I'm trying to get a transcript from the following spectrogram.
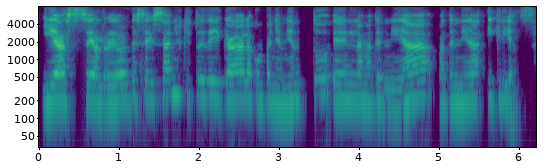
y hace alrededor de seis años que estoy dedicada al acompañamiento en la maternidad, paternidad y crianza.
